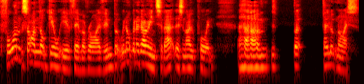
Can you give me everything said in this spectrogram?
for once, I'm not guilty of them arriving, but we're not going to go into that. There's no point. Um, but they look nice.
